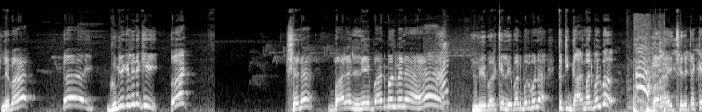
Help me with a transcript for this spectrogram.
লেবার এই ঘুমিয়ে গেলি নাকি? ওট শোনা বাড়া লেবার বলবে না হ্যাঁ? লেবারকে লেবার বলব না তো কি গার মার বলব? বাড়া ছেলেটাকে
